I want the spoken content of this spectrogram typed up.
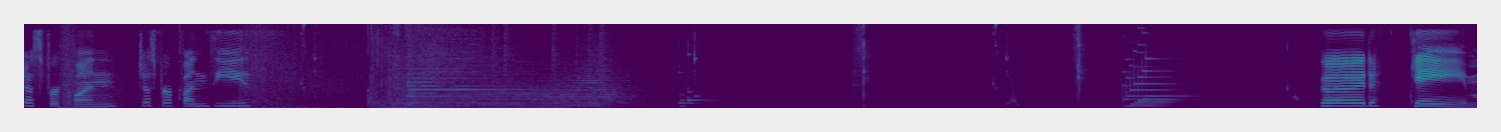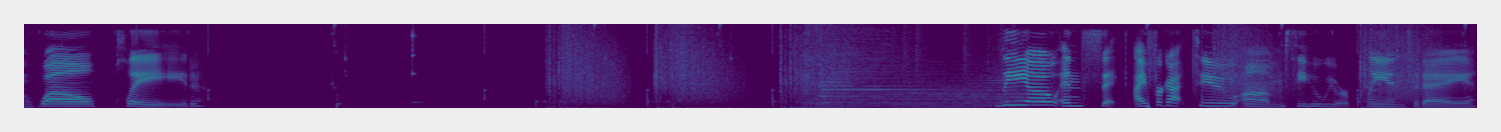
Just for fun. Just for funsies. Good game. Well played. Leo and Sick. I forgot to um see who we were playing today.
